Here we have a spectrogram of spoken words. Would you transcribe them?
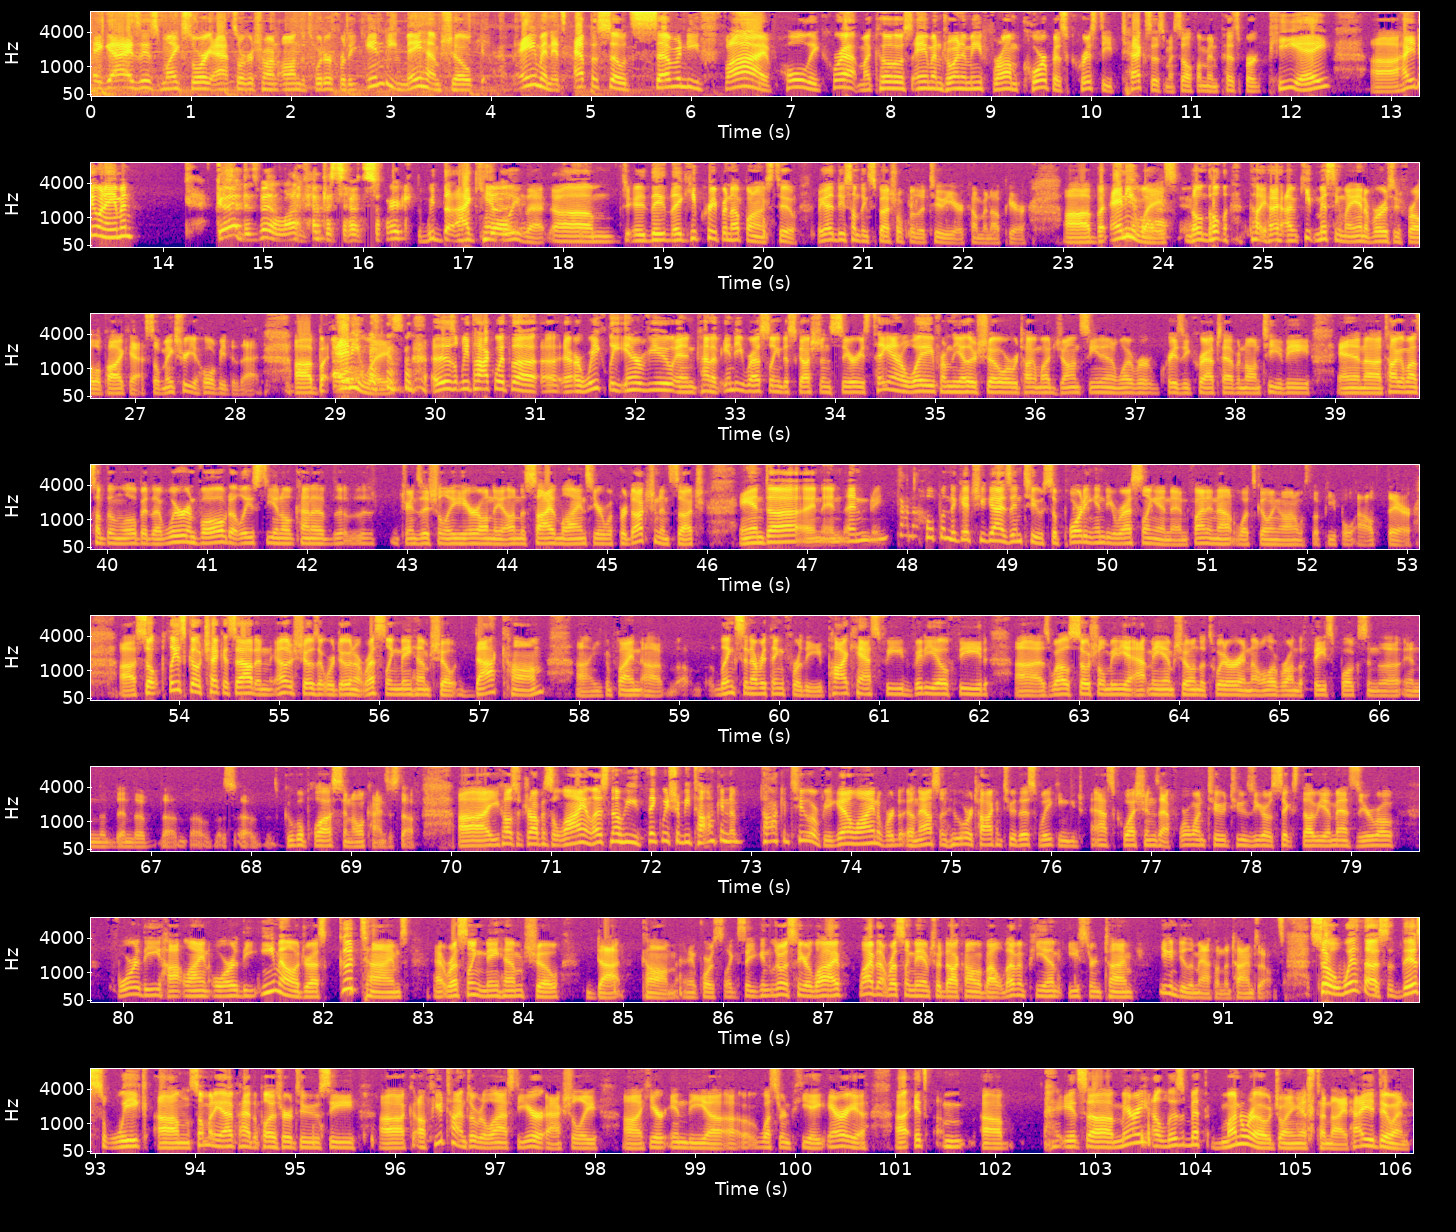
Hey guys, it's Mike Sorg at Sorgatron on the Twitter for the Indie Mayhem Show. Eamon, it's episode 75. Holy crap. My co-host Eamon joining me from Corpus Christi, Texas. Myself, I'm in Pittsburgh, PA. Uh, how you doing, Eamon? Good. There's been a lot of episodes, Sorg. We, I can't believe that. Um, they, they keep creeping up on us too. We got to do something special for the two year coming up here. Uh, but anyways, Yeah. don't, don't, I, I keep missing my anniversary for all the podcasts, so make sure you hold me to that. Uh, but Oh. anyways, this is, we talk with uh, uh, our weekly interview and kind of indie wrestling discussion series, taking it away from the other show where we're talking about John Cena and whatever crazy crap's happening on TV, and uh, talking about something a little bit that we're involved, at least you know, kind of uh, transitionally here on the on the sidelines here with production and such, and uh, and and, and kind of hoping to get you guys into supporting indie wrestling and, and finding out what's going on with the people out there. Uh, so please go check us out and the other shows that we're doing at WrestlingMayhemShow.com. Uh, you can find uh, links and everything for the podcast feed, video feed, uh, as well as social media at Mayhem Show on the Twitter and all over on the Facebooks and the in the, in the, the, uh, Google Plus and all kinds of stuff. Uh, you can also drop us a line. Let us know who you think we should be talking to, talking to, or if you get line, if we're announcing who we're talking to this week, and you ask questions at 412-206-WMS0 for the hotline or the email address good times at wrestlingmayhemshow.com. And of course, like I say, you can join us here live, live.wrestlingmayhemshow.com about 11 p.m. Eastern Time. You can do the math on the time zones. So, with us this week, um, somebody I've had the pleasure to see uh, a few times over the last year, actually, uh, here in the uh, Western PA area. Uh, it's um, uh, it's uh, Mary Elizabeth Monroe joining us tonight. How you doing?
